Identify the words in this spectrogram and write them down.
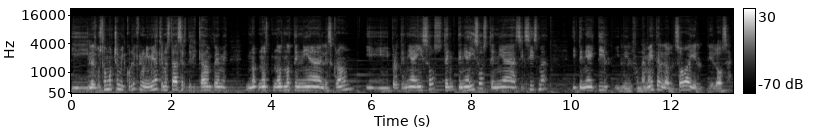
y les gustó mucho mi currículum. Y mira que no estaba certificado en PM, no, no, no, tenía el Scrum, y, pero tenía ISOs, tenía ISOs, tenía Six Sigma y tenía ITIL, y el Fundamental, el SOA y el, y el OSA.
